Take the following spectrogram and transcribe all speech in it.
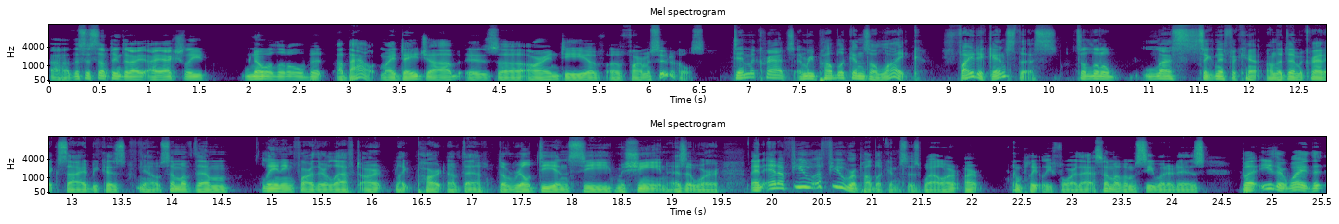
Uh, this is something that I, I, actually know a little bit about. My day job is uh, R&D of, of pharmaceuticals. Democrats and Republicans alike fight against this. It's a little less significant on the Democratic side because you know some of them leaning farther left aren't like part of the the real DNC machine, as it were, and and a few a few Republicans as well aren't aren't completely for that. Some of them see what it is, but either way, that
